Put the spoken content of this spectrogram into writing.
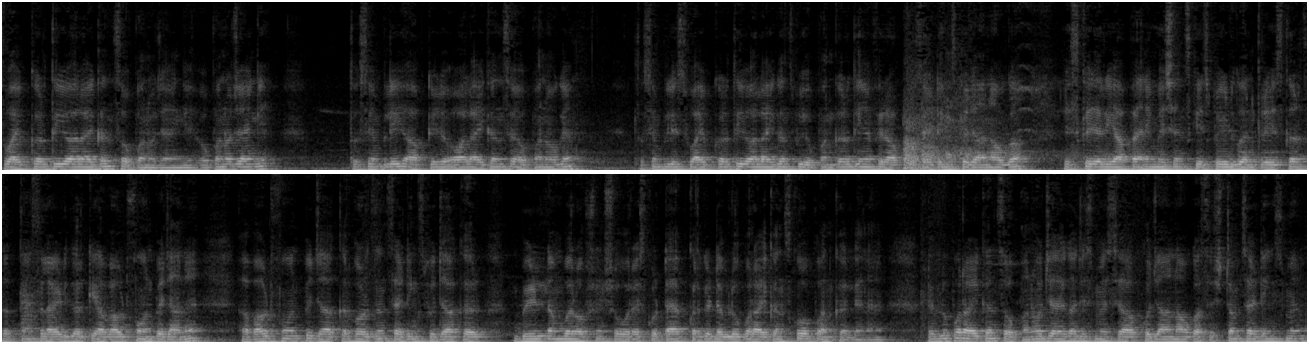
स्वाइप करते ही ऑल आइकन्स ओपन हो जाएँगे। ओपन हो जाएँगे। तो सिंपली आपके जो ऑल आइकन्स हैं ओपन हो गए। तो सिंपली स्वाइप करते ही ऑल आइकन्स भी ओपन कर दिए फिर आपको सेटिंग्स पे जाना होगा। इसके ज़रिए आप एनिमेशन की स्पीड को इंक्रीज़ कर सकते हैं स्लाइड करके अबाउट फ़ोन पे जाना है। अबाउट फ़ोन पे जाकर वर्जन सेटिंग्स पे जाकर बिल्ड नंबर ऑप्शन शो हो रहा है, इसको टैप करके डेवलपर आइकन्स को ओपन कर लेना है। डेवलपर आइकन्स ओपन हो जाएगा, जिसमें से आपको जाना होगा सिस्टम सेटिंग्स में।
